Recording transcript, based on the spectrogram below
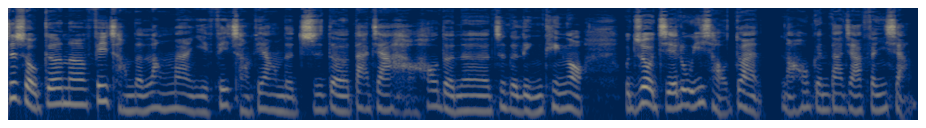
这首歌呢，非常的浪漫，也非常非常的值得大家好好的呢这个聆听哦。我只有截录一小段，然后跟大家分享。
